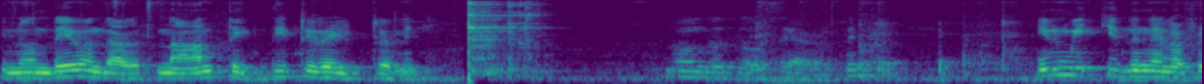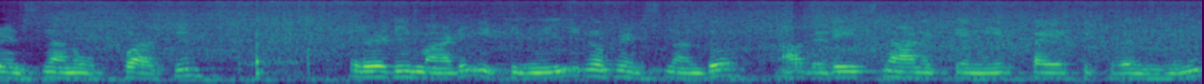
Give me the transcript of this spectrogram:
ಇನ್ನೊಂದೇ ಒಂದು ಆಗುತ್ತೆ ನಾನು ತೆಗೆದಿಟ್ಟಿರೋ ಹಿಟ್ಟಲ್ಲಿ. ಇನ್ನೊಂದು ದೋಸೆ ಆಗುತ್ತೆ. ಇನ್ನು ಮಿಕ್ಕಿದ್ದನ್ನೆಲ್ಲ ಫ್ರೆಂಡ್ಸ್, ನಾನು ಉಪ್ಪು ಹಾಕಿ ರೆಡಿ ಮಾಡಿ ಇಟ್ಟಿದ್ದೀನಿ. ಈಗ ಫ್ರೆಂಡ್ಸ್, ನಂದು ಆಲ್ರೆಡಿ ಸ್ನಾನಕ್ಕೆ ನೀರು ಕಾಯಕ್ಕೆ ಬಂದಿದ್ದೀನಿ.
